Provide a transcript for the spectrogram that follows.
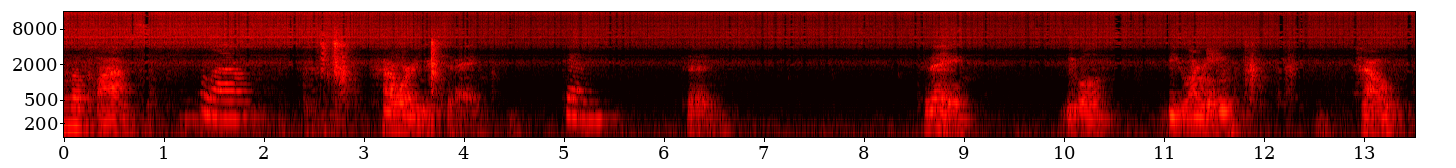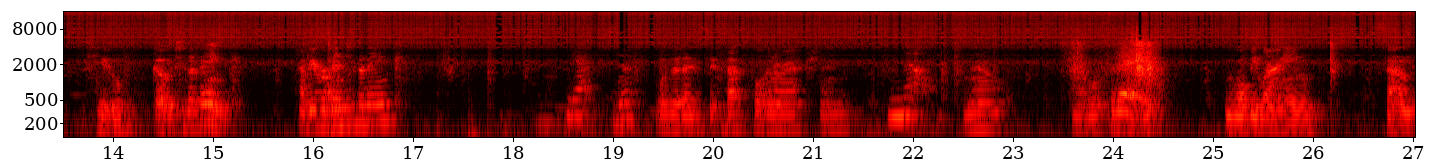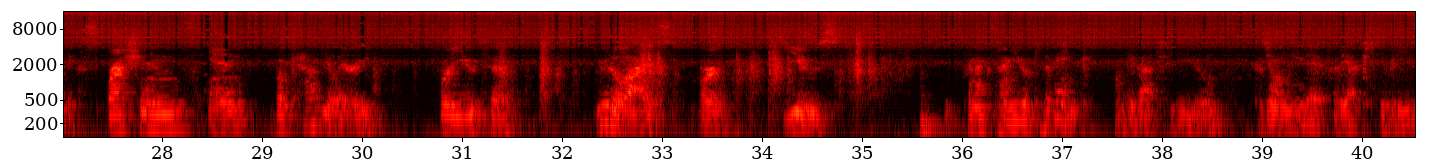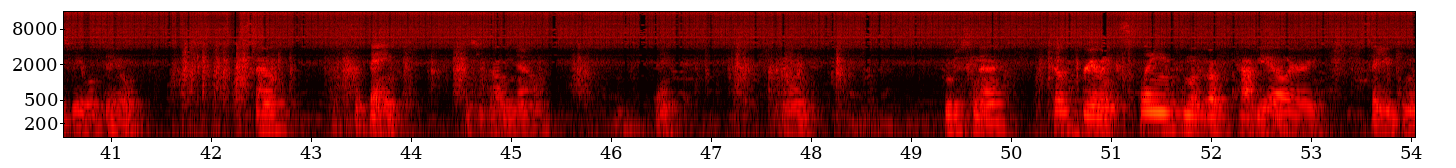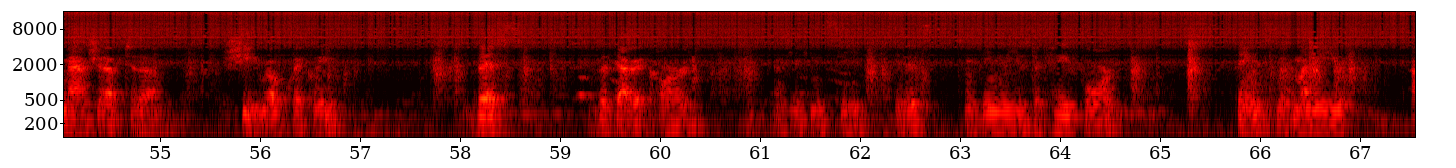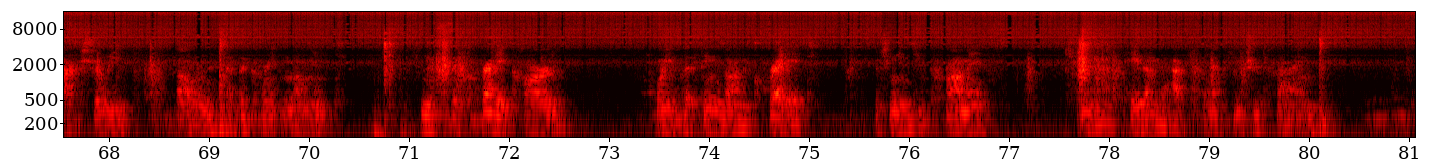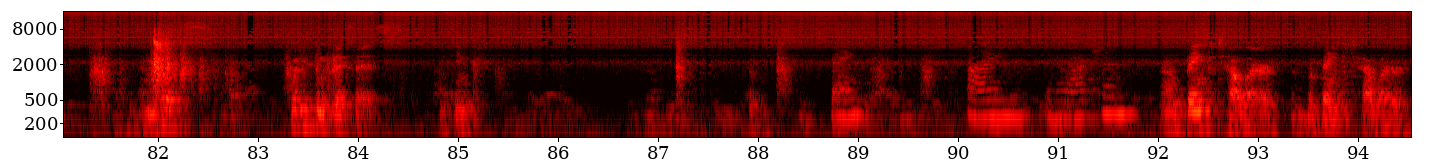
Hello, class. Hello. How are you today? Good. Good. Today, we will be learning how to go to the bank. Have you ever been to the bank? Yes. Yeah. Was it a successful interaction? No. No. Uh, well, today we will be learning some expressions and vocabulary for you to utilize or use for next time you go to the bank. I'll give that to you because you'll need it for the activities we will do. So, the bank, as you probably know, bank. And I'm just gonna go through and explain some of the vocabulary so you can match it up to the sheet real quickly. This a debit card. As you can see, it is something we use to pay for things with money you actually own at the current moment. And this is a credit card, where you put things on credit, which means you promise to pay them back in a future time. And this, what do you think this is? You think Bank. Fine. Interaction. bank teller? This is the bank teller.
